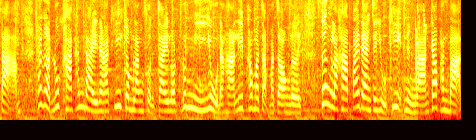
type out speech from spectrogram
2023 ถ้าเกิดลูกค้าท่านใดนะคะ ที่กำลังสนใจรถรุ่นนี้อยู่นะคะ รีบเข้ามาจับมาจองเลย ซึ่งราคาป้ายแดงจะอยู่ที่ 1 9,000 บาท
